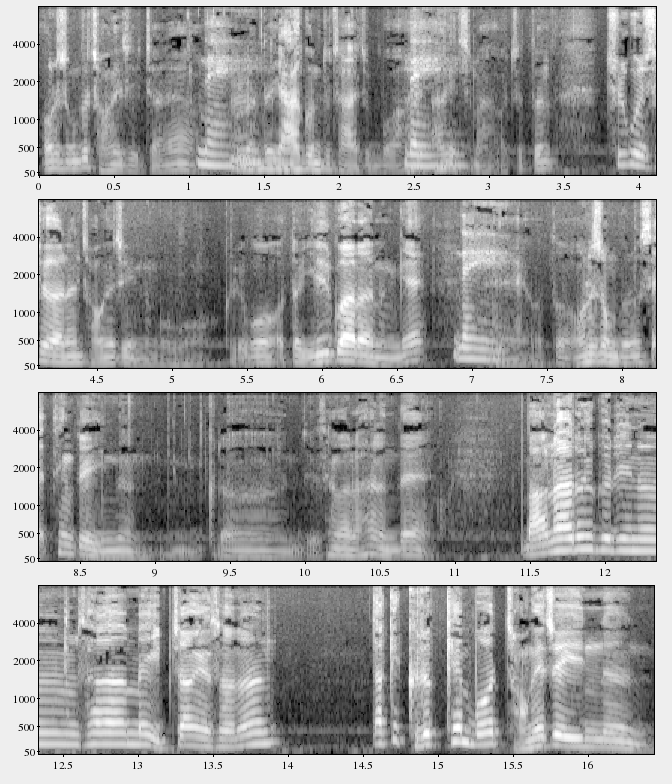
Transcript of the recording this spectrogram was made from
어느 정도 정해져 있잖아요. 네. 물론 야근도 자주 뭐 네. 하겠지만 어쨌든 출근 시간은 정해져 있는 거고 그리고 어떤 일과라는 게 네. 네, 어떤 어느 정도는 세팅되어 있는 그런 이제 생활을 하는데 만화를 그리는 사람의 입장에서는 딱히 그렇게 뭐 정해져 있는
